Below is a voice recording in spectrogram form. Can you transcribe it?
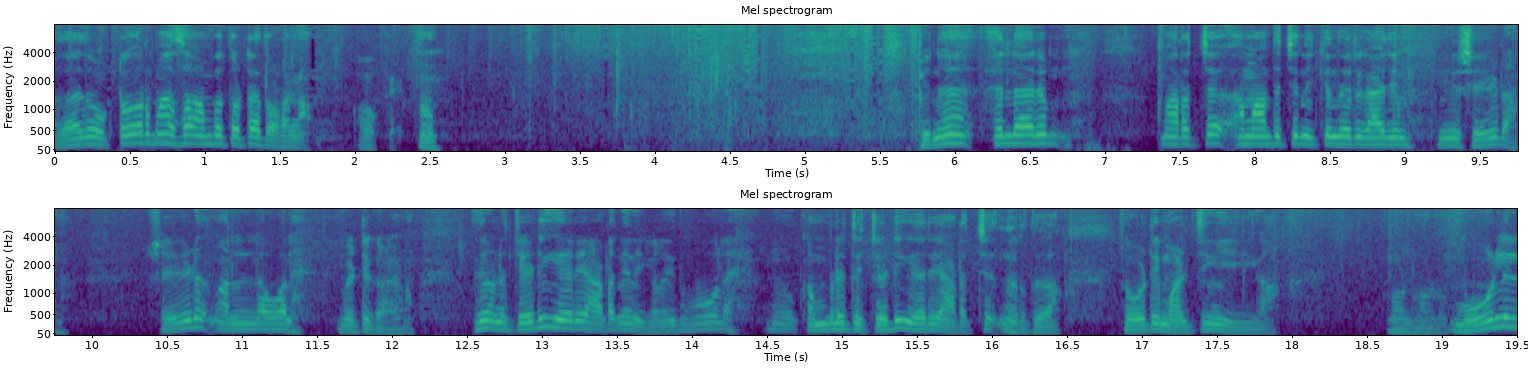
അതായത് ഒക്ടോബർ മാസം ആകുമ്പോൾ തൊട്ടേ തുടങ്ങാം. ഓക്കെ. ആ പിന്നെ എല്ലാവരും മറച്ച് അമാന്തിച്ച് നിൽക്കുന്ന ഒരു കാര്യം ഈ ഷെയ്ഡാണ്. ഷെയ്ഡ് നല്ലപോലെ വെട്ടിക്കളയണം. ഇതുകൊണ്ട് ചെടി കയറി അടഞ്ഞ് നിൽക്കണം. ഇതുപോലെ കംപ്ലീറ്റ് ചെടി കയറി അടച്ച് നിർത്തുക. ചോട്ടി മൾച്ചിങ് ചെയ്യുക. ഉള്ളൂ മുകളിൽ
